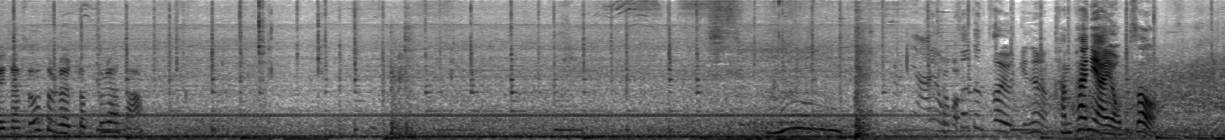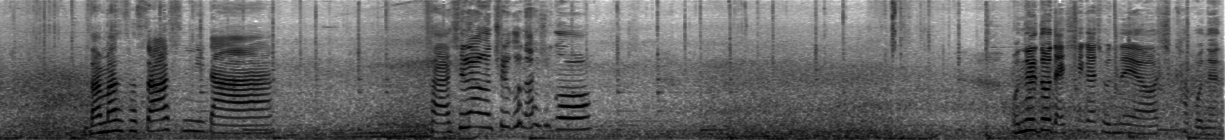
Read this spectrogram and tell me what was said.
일단 소스를 또 뿌려서. 없어졌어 여기는 간판이 아예 없어. 남아서 쌓았습니다. 자 신랑은 출근하시고 오늘도 날씨가 좋네요. 시카고는.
